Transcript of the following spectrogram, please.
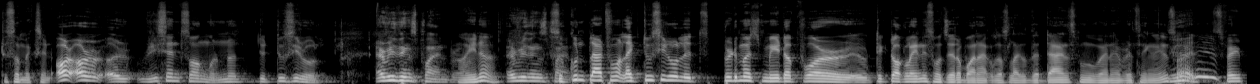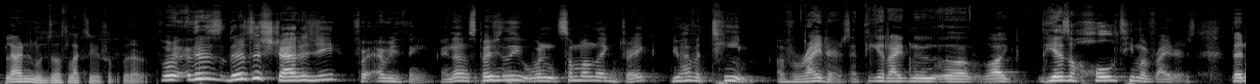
to some extent or or a recent song on the Tootsie role. Everything's planned, bro. होइन Everything's सो planned. कुन प्लेटफर्म लाइक टुसी रोल इट्स प्रिटी मच मेड अप फर टिकटकलाई नै सोचेर बनाएको जस्तो लाग्छ द डान्स मुभ एन्ड एभ्रिथिङ होइन सो इट्स भेरी प्लान हुन्छ जस्तो लाग्छ यो सब कुराहरू For there's there's a strategy for everything. I know, especially when someone like Drake, you have a team of writers. I think right uh, like he has a whole team of writers that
